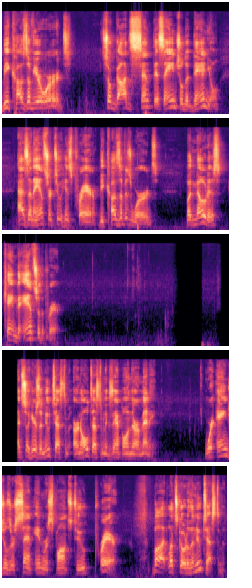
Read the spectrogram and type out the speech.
because of your words. So God sent this angel to Daniel as an answer to his prayer because of his words, but notice, came to answer the prayer. And so here's a New Testament or an Old Testament example, and there are many where angels are sent in response to prayer. But let's go to the New Testament.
